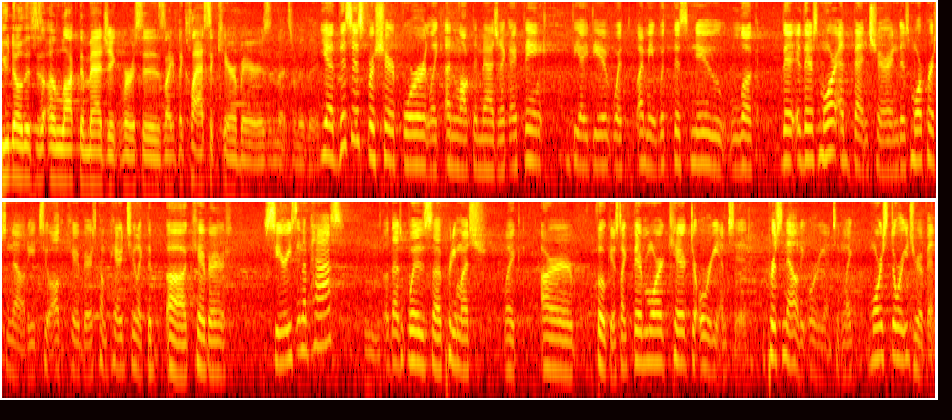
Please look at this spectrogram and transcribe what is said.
you know this is unlock the magic versus like the classic Care Bears and that sort of thing. Yeah, this is for sure for like unlock the magic. I think the idea with I mean with this new look, there, there's more adventure and there's more personality to all the Care Bears compared to like the uh, Care Bear series in the past. That was uh, pretty much like our focus. Like they're more character oriented, personality oriented, like more story driven.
